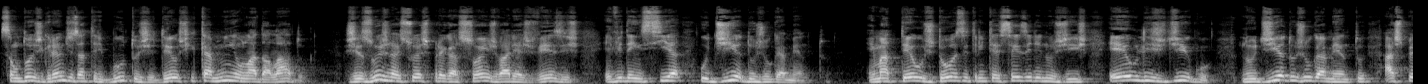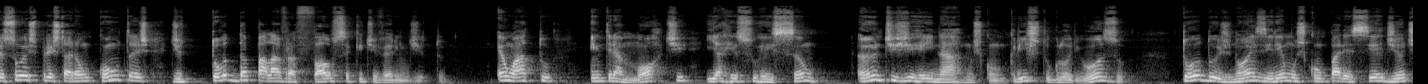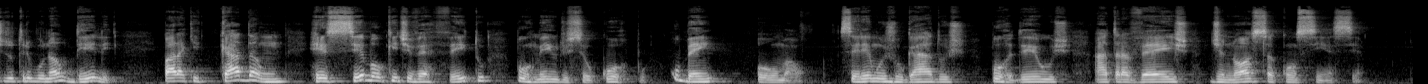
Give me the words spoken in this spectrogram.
São dois grandes atributos de Deus que caminham lado a lado. Jesus, nas suas pregações, várias vezes, evidencia o dia do julgamento. Em Mateus 12, 36, ele nos diz: Eu lhes digo, no dia do julgamento, as pessoas prestarão contas de toda palavra falsa que tiverem dito. É um ato entre a morte e a ressurreição. Antes de reinarmos com Cristo glorioso, todos nós iremos comparecer diante do tribunal dele, para que cada um receba o que tiver feito por meio de seu corpo, o bem ou o mal. Seremos julgados por Deus através de nossa consciência.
